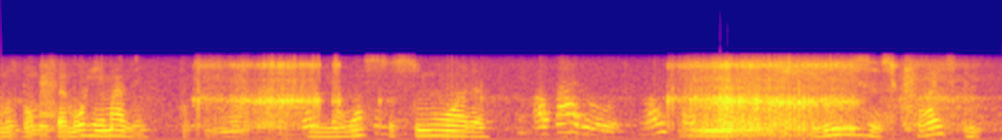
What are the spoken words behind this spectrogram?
chama os bombeiros, vai morrer, Mazinho. Nossa senhora. Jesus Christ.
